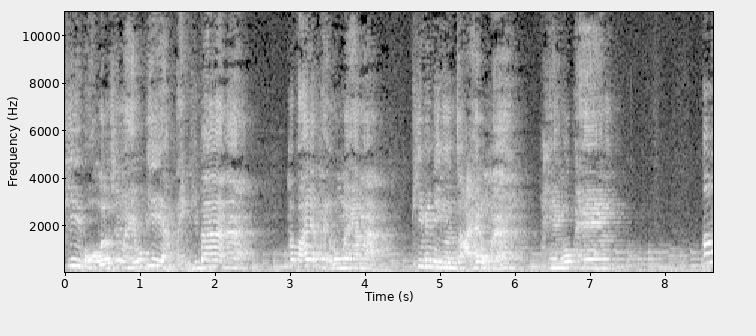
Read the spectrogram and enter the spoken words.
พี่บอกแล้วใช่ไหมว่าพี่อยากแต่งที่บ้านอะ ถ้าฟ้าอยากแต่งโรงแรมอะ พี่ไม่มีเงินจ่ายให้หรอกนะ แพงก็แพง เอ้า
